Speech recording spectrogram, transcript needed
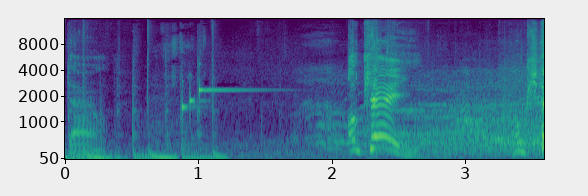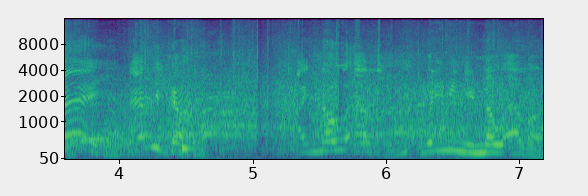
Damn. Okay. Okay, there we go. I know Ella. What do you mean you know Ella?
